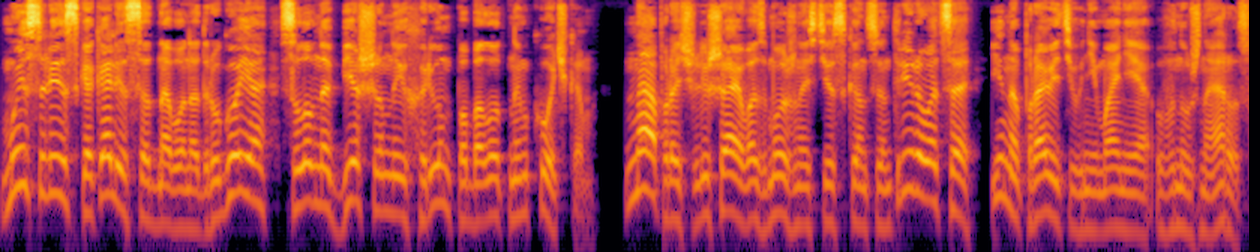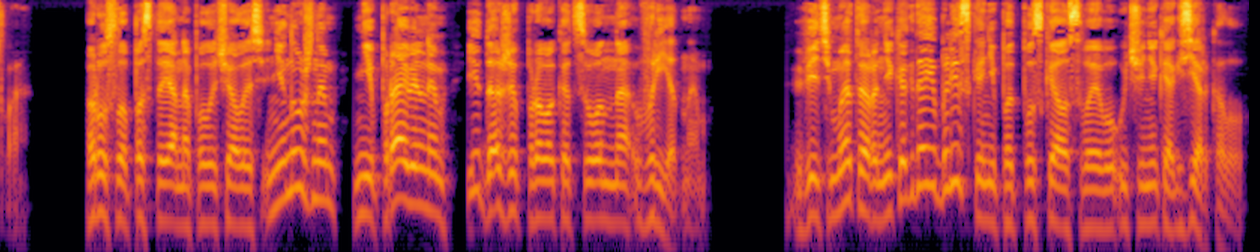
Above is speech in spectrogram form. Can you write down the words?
Мысли скакали с одного на другое, словно бешеный хрюн по болотным кочкам, напрочь лишая возможности сконцентрироваться и направить внимание в нужное русло. Русло постоянно получалось ненужным, неправильным и даже провокационно вредным. Ведь мэтр никогда и близко не подпускал своего ученика к зеркалу.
